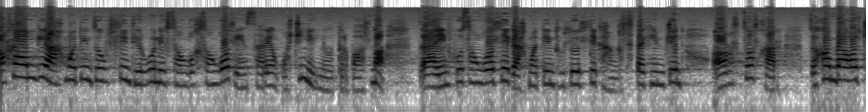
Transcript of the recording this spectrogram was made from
Орхон аймгийн Ахмадын зөвлөлийн тэргүүнийг сонгох сонгуул энэ сарын 31-ний өдөр болно. За энэхүү сонгуулийг Ахмадын төлөөллийг хангалттай хэмжээнд оролцуулахаар зохион байгуулж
